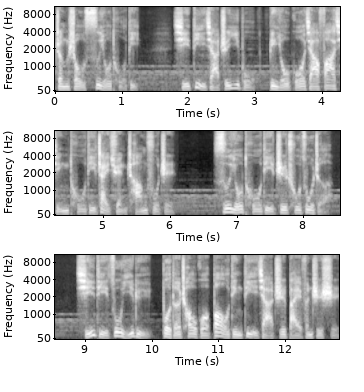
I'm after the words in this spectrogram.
征收私有土地。其地价之一部，并由国家发行土地债券偿付之。私有土地之出租者，其地租一律不得超过报定地价之百分之十。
